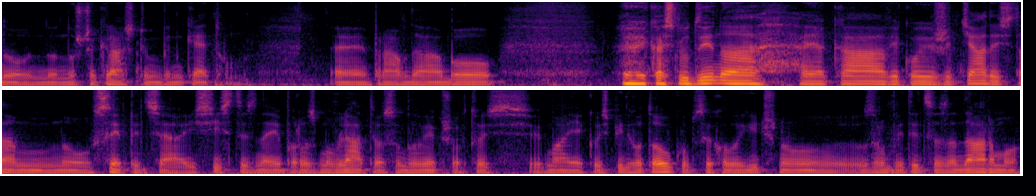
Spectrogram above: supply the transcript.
ну, ну, ну, ще кращим бенкетом. Правда, або якась людина, яка в якої життя десь там ну, сипеться, і сісти з нею порозмовляти, особливо якщо хтось має якусь підготовку психологічну, зробити це задармо.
